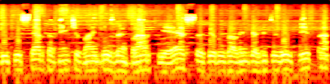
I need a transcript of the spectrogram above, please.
e que certamente vai nos lembrar que essa Jerusalém que a gente visita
